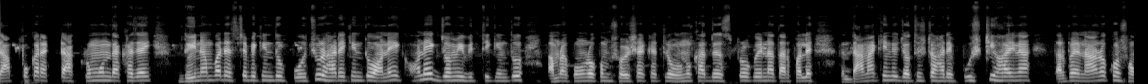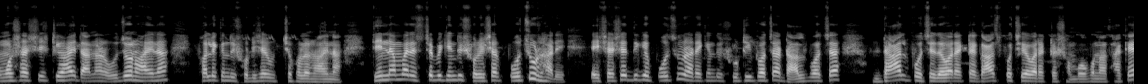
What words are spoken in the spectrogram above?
জাপ পোকার একটা আক্রমণ দেখা যায়। দুই নাম্বার স্টেপে কিন্তু প্রচুর হারে কিন্তু অনেক অনেক জমি ভিত্তিক কিন্তু আমরা কোনো রকম সরিষার ক্ষেত্রে অনুখাদ্য স্প্রে করি না। তার ফলে দানা কিন্তু যথেষ্ট হারে পুষ্টি হয় না। তারপরে নানা রকম সমস্যার সৃষ্টি হয়, দানার ওজন হয় না, ফলে কিন্তু সরিষার উচ্চ ফলন হয় না। তিন নাম্বার স্টেপে কিন্তু সরিষার প্রচুর হারে। এই শেষের দিকে প্রচুর হারে কিন্তু সুটি পচা, ডাল পচা, ডাল পচে দেওয়ার একটা, গাছ পচে যাওয়ার একটা সম্ভাবনা থাকে।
